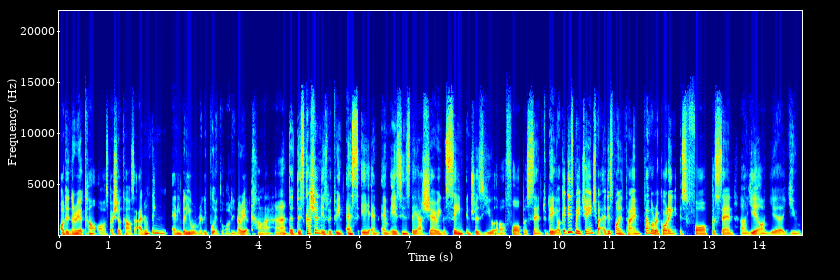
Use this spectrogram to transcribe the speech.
ordinary account or special accounts? I don't think anybody will really put into ordinary account, lah, huh? The discussion is between SA and MA since they are sharing the same interest yield about 4% today. Okay, this may change, but at this point in time, time of recording is 4 percent uh, year on year yield.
